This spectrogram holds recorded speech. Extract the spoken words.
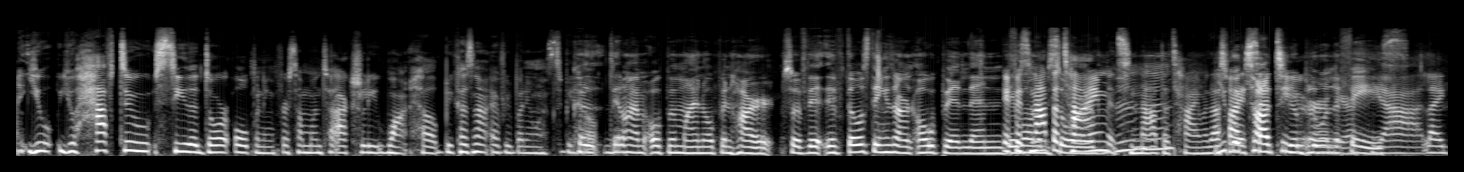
you you have to see the door opening for someone to actually want help because not everybody wants to be because helped. they don't have an open mind, open heart. So if they, if those things aren't open, then if it's won't not the time, it's not the time, and that's You why could I talk said to to you blue in the face. Yeah, like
